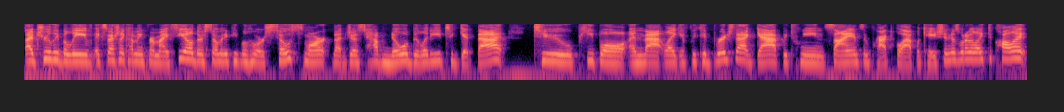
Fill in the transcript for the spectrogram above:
I truly believe, especially coming from my field, there's so many people who are so smart that just have no ability to get that to people and that like if we could bridge that gap between science and practical application is what I would like to call it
